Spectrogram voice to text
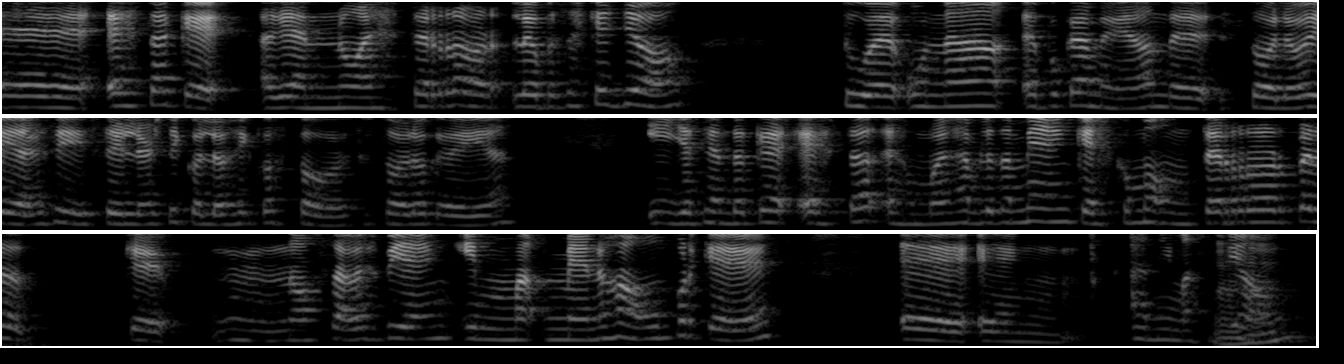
Eh, esta que, again, no es terror. Lo que pasa es que yo tuve una época de mi vida donde solo veía, sí, thrillers psicológicos, todo eso es todo lo que veía. Y yo siento que esta es un buen ejemplo también, que es como un terror, pero que mm, no sabes bien, y menos aún porque es eh, en animación.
